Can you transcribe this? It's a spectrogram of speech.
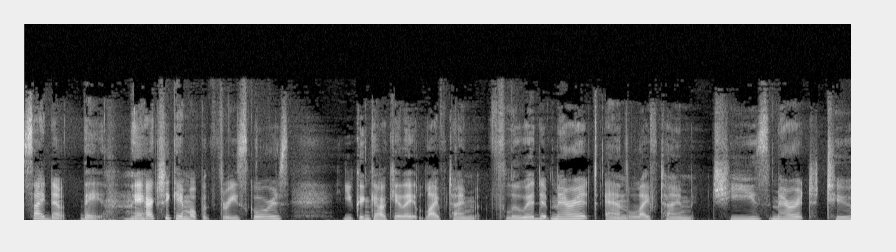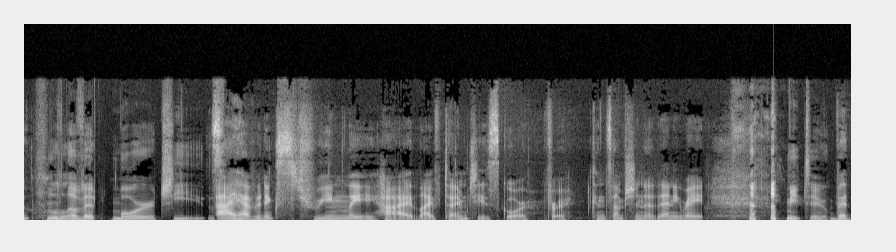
Side note, they, they actually came up with three scores. You can calculate lifetime fluid merit and lifetime cheese merit too. Love it. More cheese. I have an extremely high lifetime cheese score for consumption at any rate. Me too. But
